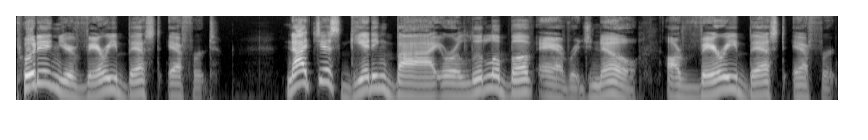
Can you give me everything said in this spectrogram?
put in your very best effort. Not just getting by or a little above average, no, our very best effort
